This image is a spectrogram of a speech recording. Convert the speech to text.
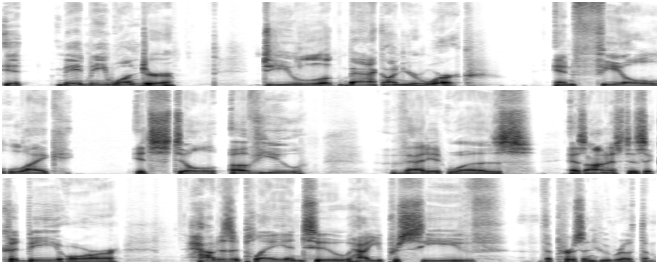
it made me wonder, do you look back on your work and feel like it's still of you that it was as honest as it could be or how does it play into how you perceive the person who wrote them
